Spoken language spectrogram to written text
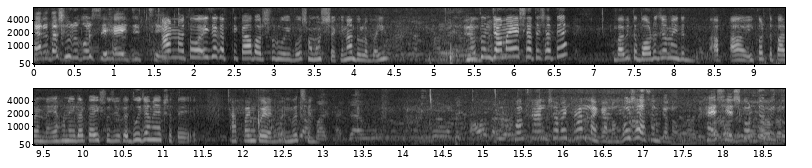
হেরে তো শুরু করছি হ্যাঁ জিতছে। আর না তো এই জায়গার থেকে আবার শুরু হইব সমস্যা কি না দুলা ভাই? নতুন জামাইয়ের সাথে সাথে ভাবি তো বড় জামাই ই করতে পারেন না এখন এবার এই সুযোগে দুই জামাই একসাথে আপ্যায়ন করে নেবেন বুঝছেন? খান সবাই খান না কেন? বসে আছেন কেন? খাই শেষ করতে হবে তো।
